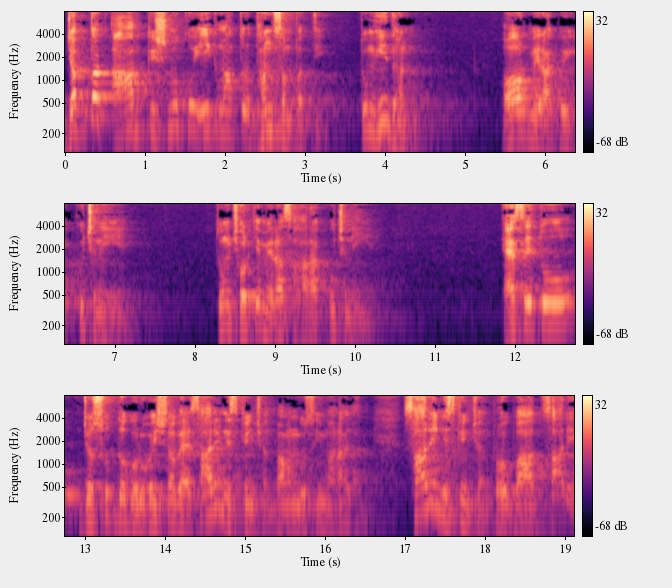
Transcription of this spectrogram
जब तक आप कृष्ण को एकमात्र धन संपत्ति, तुम ही धन, और मेरा कोई कुछ नहीं है। तुम छोड़ के मेरा सहारा कुछ नहीं है। ऐसे तो जो शुद्ध गुरु वैष्णव है, सारे निष्किंचन, बामन गोसी महाराज आदि, सारे निष्किंचन, प्रभुपाद, सारे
